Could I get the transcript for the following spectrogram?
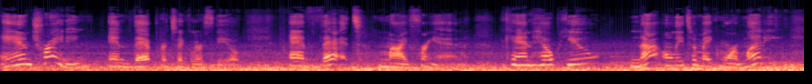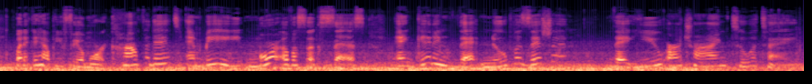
and training in that particular skill. And that, my friend, can help you not only to make more money, but it can help you feel more confident and be more of a success in getting that new position that you are trying to attain.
